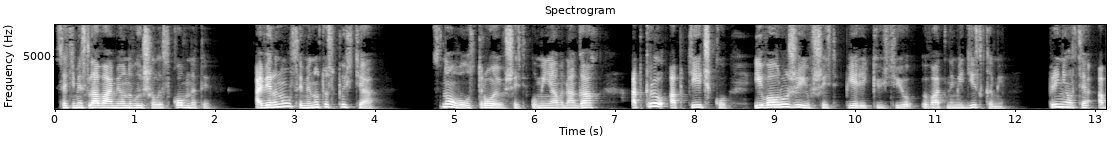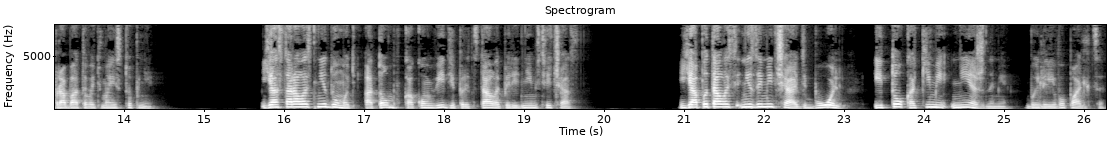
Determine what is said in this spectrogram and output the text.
С этими словами он вышел из комнаты, а вернулся минуту спустя, снова устроившись у меня в ногах открыл аптечку и, вооружившись перекисью ватными дисками, принялся обрабатывать мои ступни. Я старалась не думать о том, в каком виде предстала перед ним сейчас. Я пыталась не замечать боль и то, какими нежными были его пальцы.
